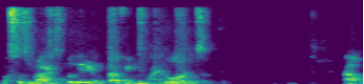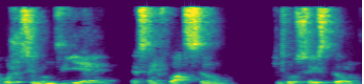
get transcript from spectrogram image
nossas margens poderiam estar vindo maiores até. Né? Ah, poxa, se não vier essa inflação que vocês estão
